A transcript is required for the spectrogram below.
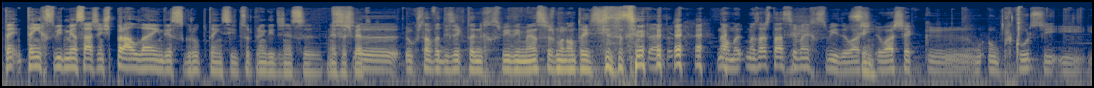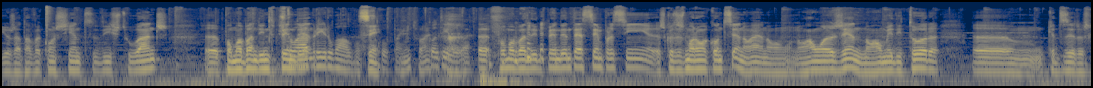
Têm, têm recebido mensagens para além desse grupo? Têm sido surpreendidos nesse, nesse aspecto? Eh, Eu gostava de dizer que tenho recebido imensas, mas não têm sido assim tantas. não, mas, mas acho que está a ser bem recebido. Eu acho, Sim. eu acho é que o, o percurso, e, e eu já estava consciente disto antes, eh, para uma banda independente. Estou a abrir o álbum. Sim. Desculpem. Muito bem. Continua. Uh, para uma banda independente é sempre assim, as coisas demoram a acontecer, não é? Não, não há um agente, não há uma editora, uh, quer dizer, as,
